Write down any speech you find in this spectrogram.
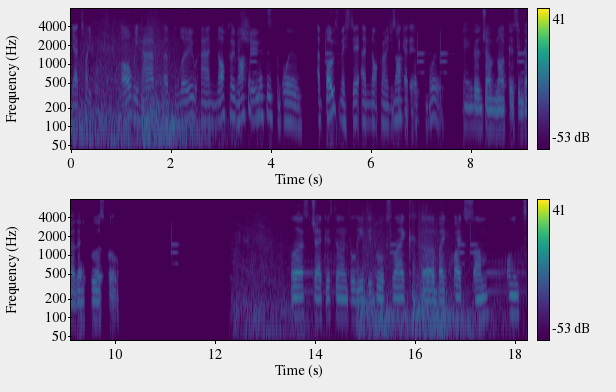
Yeah, twenty points. Oh, we have a blue and Nock Nockess overshoots, misses the blue. And both missed it, and Nock manages Nockess to get it. blue. And good job, Nockess. You got that blue as well. Last Jack is still in the lead. It looks like uh, by quite some point.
